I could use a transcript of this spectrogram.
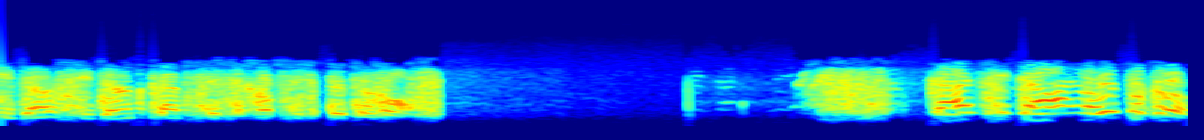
סידן, סידן, כאן 616 תבוא. כאן סידן, רות תבוא.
